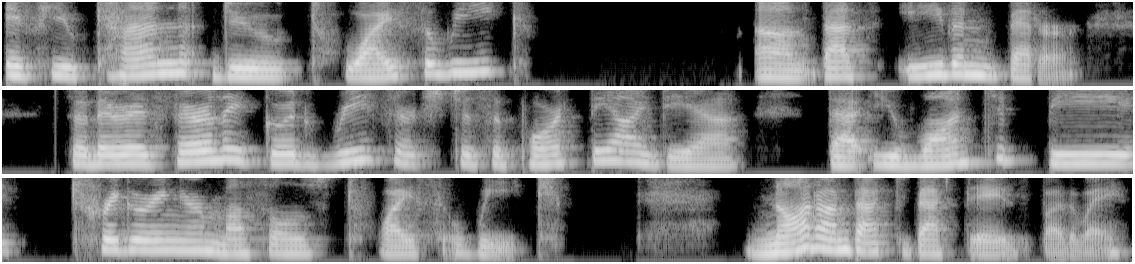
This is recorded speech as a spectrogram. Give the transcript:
If you can do twice a week, um, that's even better. So there is fairly good research to support the idea that you want to be triggering your muscles twice a week. Not on back to back days, by the way,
